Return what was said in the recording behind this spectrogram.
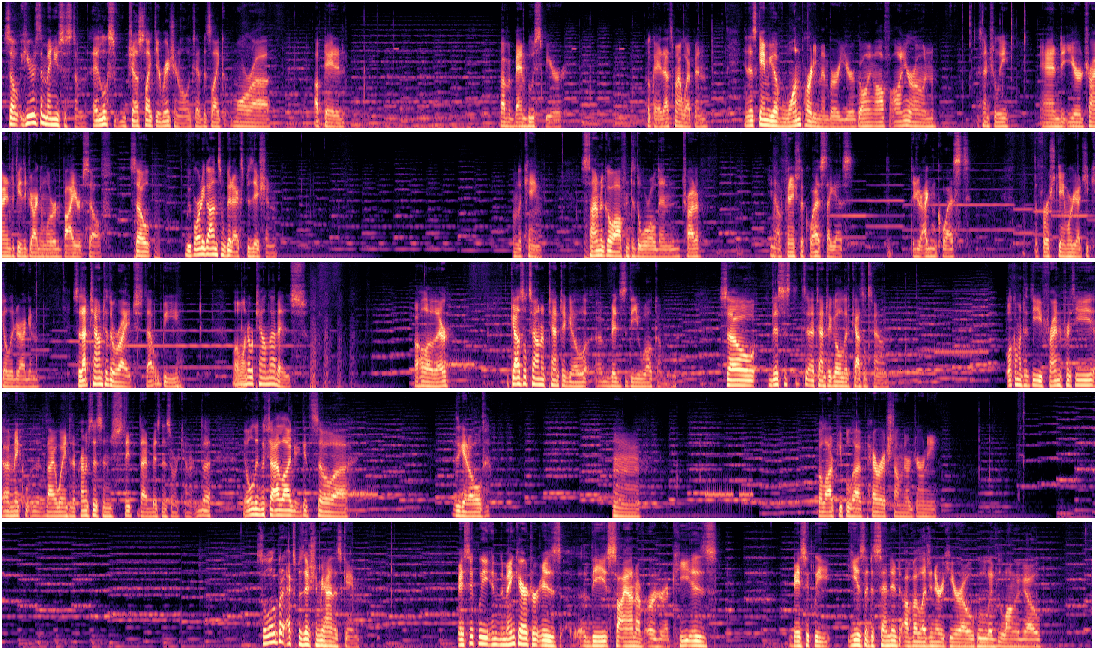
So here's the menu system. It looks just like the original, except it's like more uh, updated. I have a bamboo spear. Okay, that's my weapon. In this game, you have one party member. You're going off on your own, essentially, and you're trying to defeat the Dragon Lord by yourself. So, we've already gotten some good exposition from the king. It's time to go off into the world and try to, you know, finish the quest, I guess. The, the Dragon Quest. The first game where you actually kill the dragon. So that town to the right, that would be... Well, I wonder what town that is. Oh, hello there. The castle town of Tantegel uh, bids thee welcome. So, this is uh, Tantegel at Castle Town. Welcome unto thee, friend. Prithee, uh, make thy way into the premises and state thy business or encounter. The, the old English dialogue it gets so, uh... Does it get old? Hmm. A lot of people have perished on their journey. So a little bit of exposition behind this game. Basically, in, the main character is the scion of Erdrick. He is basically he is a descendant of a legendary hero who lived long ago,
